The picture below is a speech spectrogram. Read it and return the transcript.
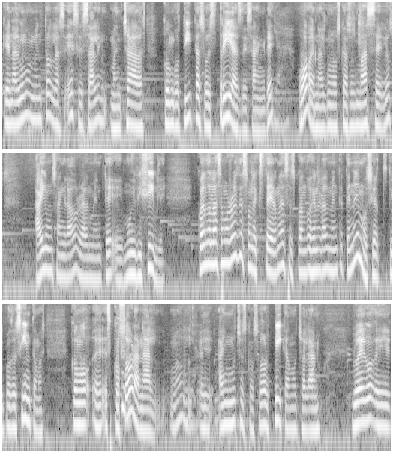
que en algún momento las heces salen manchadas con gotitas o estrías de sangre o en algunos casos más serios hay un sangrado realmente eh, muy visible. Cuando las hemorroides son externas es cuando generalmente tenemos cierto tipo de síntomas como eh, escosor anal, ¿no? Eh, hay mucho escosor, pica mucho el ano. Luego, eh,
